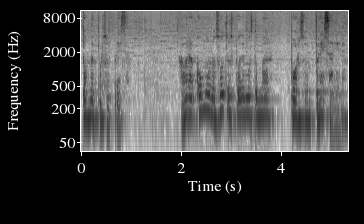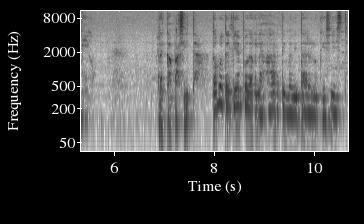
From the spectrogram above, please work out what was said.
tome por sorpresa. Ahora, ¿cómo nosotros podemos tomar por sorpresa al enemigo? Recapacita. Tómate el tiempo de relajarte y meditar en lo que hiciste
